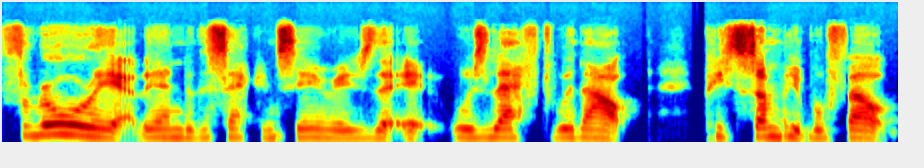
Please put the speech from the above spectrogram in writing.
furore at the end of the second series that it was left without. Some people felt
